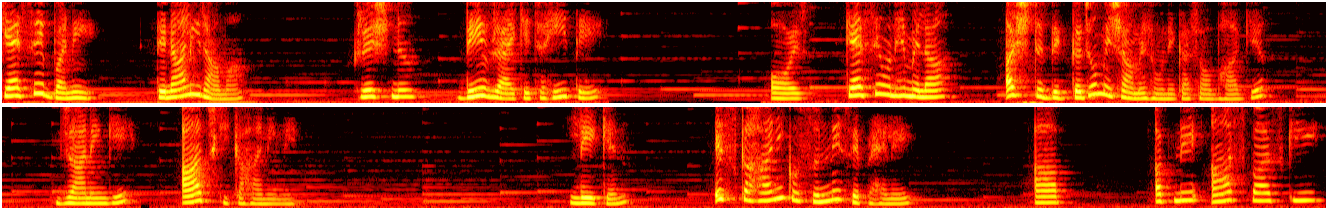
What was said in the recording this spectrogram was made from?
कैसे बने तेनाली रामा? कृष्ण देवराय के चहीते? और कैसे उन्हें मिला अष्ट दिग्गजों में शामिल होने का सौभाग्य? जानेंगे आज की कहानी में। लेकिन इस कहानी को सुनने से पहले आप अपने आसपास की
